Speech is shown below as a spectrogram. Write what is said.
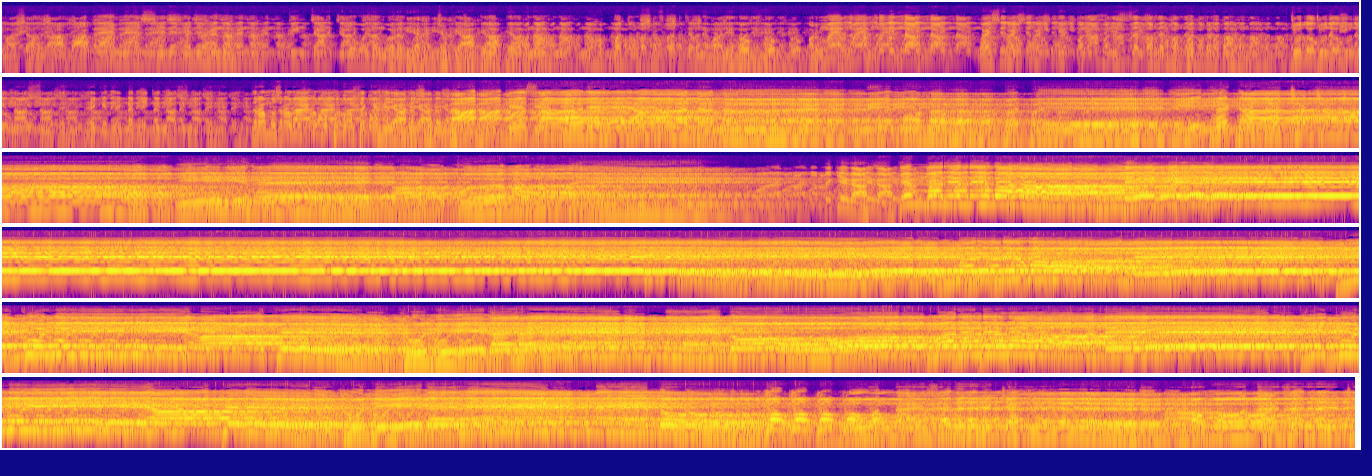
ماشاءاللہ آپ آ گئے ہیں میرے سینے میں جو ہے نا تین چار کلو وزن بڑھ گیا ہے۔ کیونکہ آپ لوگ بے پناہ محبت اور شفقت کرنے والے لوگ ہیں۔ اور میں الحمدللہ ویسے لوگوں کی بے پناہ عزت اور محبت کرتا ہوں۔ جو لوگ نبی کی ناز سنتے ہیں ہے کہ نہیں نبی کی ناز سنتے ہیں۔ ذرا مسکرائیں محبتوں سے کہیں یا رسول اللہ کہ سارے عالم میں محبت کی گھٹا چھائی ہے آپ آئے دیکھیے گا۔ کہ مرنے والے وہ نظر جل ہاں وہ نظر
